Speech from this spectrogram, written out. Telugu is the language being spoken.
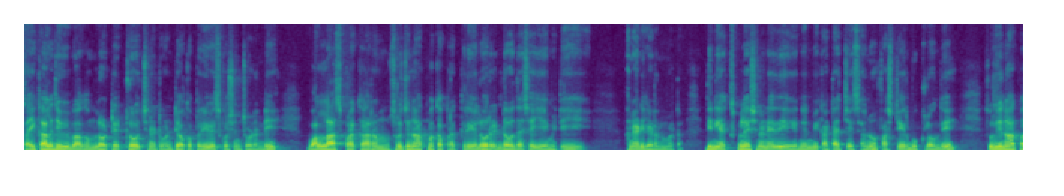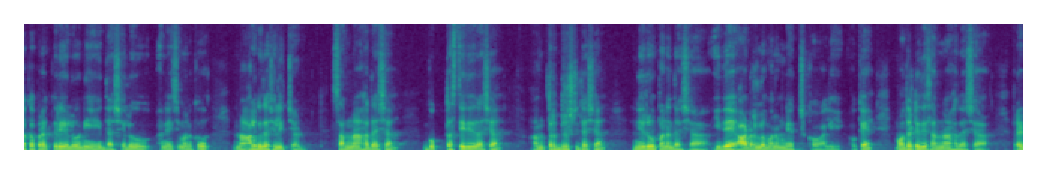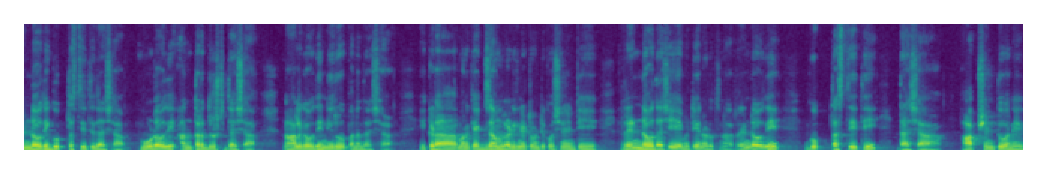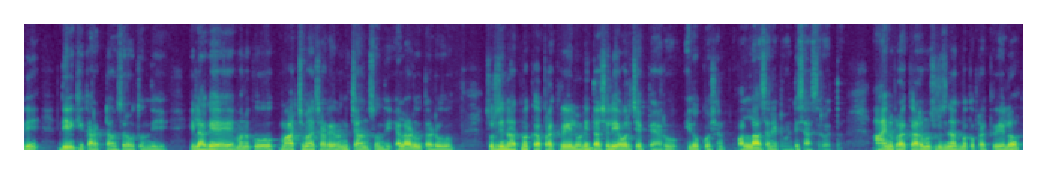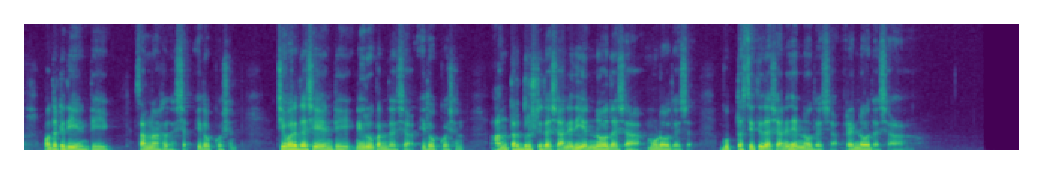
సైకాలజీ విభాగంలో టెట్లో వచ్చినటువంటి ఒక ప్రీవియస్ క్వశ్చన్ చూడండి. వల్లాస్ ప్రకారం సృజనాత్మక ప్రక్రియలో రెండవ దశ ఏమిటి? అని అడిగాడు అనమాట దీని ఎక్స్ప్లెనేషన్ అనేది నేను మీకు అటాచ్ చేశాను. ఫస్ట్ ఇయర్ బుక్లో ఉంది. సృజనాత్మక ప్రక్రియలోని దశలు అనేసి మనకు నాలుగు దశలు ఇచ్చాడు. సన్నాహ దశ గుప్త స్థితి దశ అంతర్దృష్టి దశ నిరూపణ దశ. ఇదే ఆర్డర్లో మనం నేర్చుకోవాలి. ఓకే? మొదటిది సన్నాహ దశ. రెండవది గుప్త స్థితి దశ మూడవది అంతర్దృష్టి దశ నాలుగవది నిరూపణ దశ. ఇక్కడ మనకి ఎగ్జామ్లో అడిగినటువంటి క్వశ్చన్ ఏంటి? రెండవ దశ ఏమిటి అని అడుగుతున్నారు. రెండవది గుప్త స్థితి దశ ఆప్షన్ టూ అనేది దీనికి కరెక్ట్ ఆన్సర్ అవుతుంది. ఇలాగే మనకు మార్చి మార్చి అడగడానికి ఛాన్స్ ఉంది. ఎలా అడుగుతాడు? సృజనాత్మక ప్రక్రియలోని దశలు ఎవరు చెప్పారు? ఇది ఒక క్వశ్చన్ వల్లాస్ అనేటువంటి శాస్త్రవేత్త. ఆయన ప్రకారం సృజనాత్మక ప్రక్రియలో మొదటిది ఏంటి? సన్నాహ దశ. ఇది ఒక క్వశ్చన్ చివరి దశ ఏంటి? నిరూపణ దశ. ఇది క్వశ్చన్ అంతర్దృష్టి దశ అనేది ఎన్నో దశ? మూడవ దశ. గుప్తస్థితి దశ అనేది ఎన్నో దశ? రెండవ దశ.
